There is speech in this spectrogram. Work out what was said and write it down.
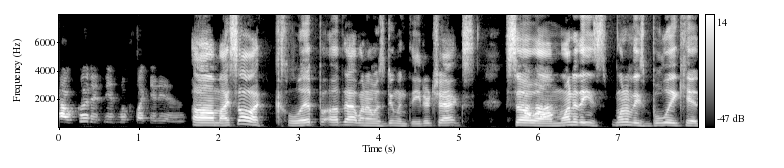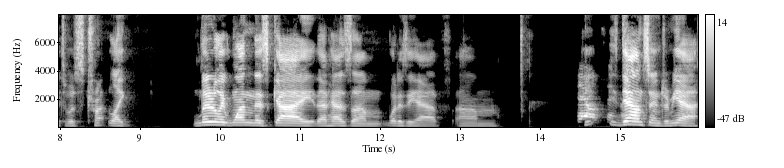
How good it, it looks like it is. Um, I saw a clip of that when I was doing theater checks. So, Uh-huh. um, one of these one of these bully kids was trying like literally won this guy that has um what does he have um Down he's syndrome. Down syndrome, yeah.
